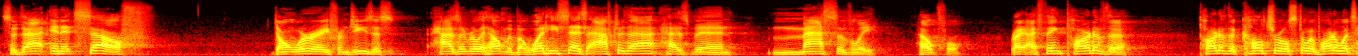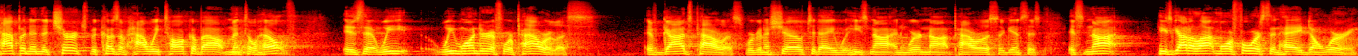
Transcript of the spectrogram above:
so that in itself, don't worry from Jesus, hasn't really helped me. But what he says after that has been massively helpful, right? I think part of the part of the cultural story, part of what's happened in the church because of how we talk about mental health is that we we wonder if we're powerless. If God's powerless, we're going to show today what he's not, and we're not powerless against this. It's not He's got a lot more for us than, hey, don't worry.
